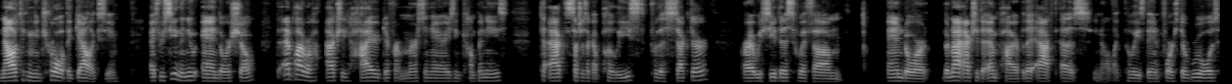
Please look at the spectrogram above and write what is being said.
now taking control of the galaxy, as we see in the new Andor show, the empire will actually hire different mercenaries and companies to act such as like a police for the sector right, we see this with um, Andor. They're not actually the Empire, but they act as you know like police. They enforce the rules.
